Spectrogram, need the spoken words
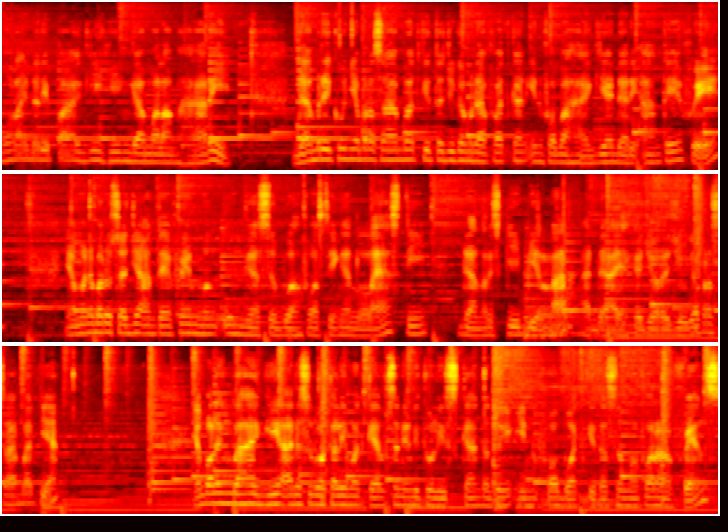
mulai dari pagi hingga malam hari. Dan berikutnya persahabat kita juga mendapatkan info bahagia dari Antv. Yang mana baru saja Antv mengunggah sebuah postingan Lesti dan Rizky Bilar. Ada ayah kejora juga persahabat ya. Yang paling bahagia ada sebuah kalimat caption yang dituliskan Tentunya info buat kita semua para fans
